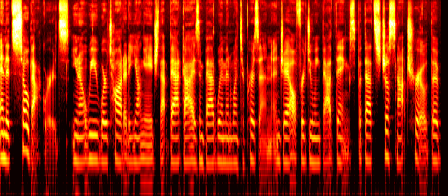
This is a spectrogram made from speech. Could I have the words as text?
and it's so backwards. You know, we were taught at a young age that bad guys and bad women went to prison and jail for doing bad things, but that's just not true. The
